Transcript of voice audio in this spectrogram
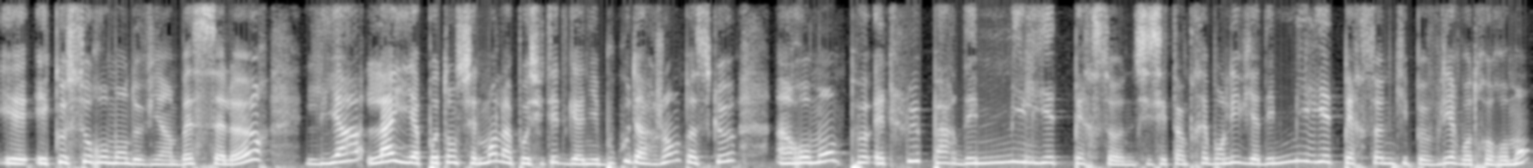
et, que ce roman devient best-seller, il y a, là, il y a potentiellement la possibilité de gagner beaucoup d'argent parce que un roman peut être lu par des milliers de personnes. Si c'est un très bon livre, il y a des milliers de personnes qui peuvent lire votre roman.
